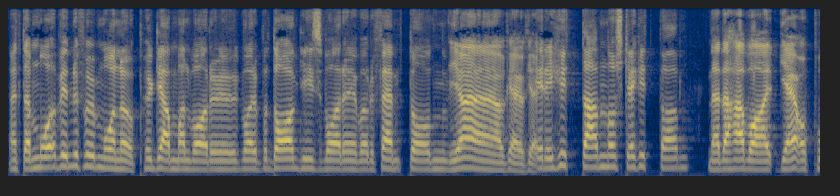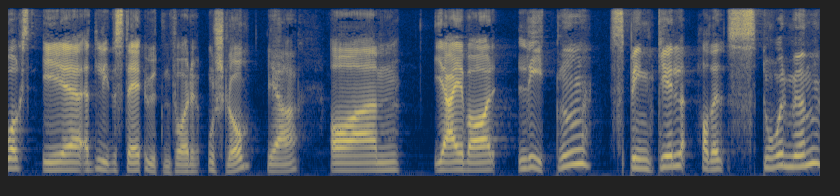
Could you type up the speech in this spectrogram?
Vänta, må, nu får vi opp. Hvor gammel gammal var du? Var du på dagis? Var, du, var du 15? Ja, ja, ok, ok. Er det hyttan? Norske hyttan? Nei, det her var Jeg er oppvokst i et lite sted utenfor Oslo. Ja. Og um, jeg var liten, spinkel, hadde en stor munn.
